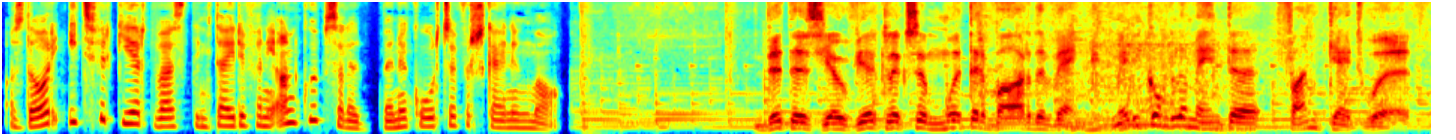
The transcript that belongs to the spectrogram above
As daar iets verkeerd was ten tye van die aankoop, sal dit binnekort se verskyning maak. Dit is jou weeklikse motorwaarde wenk met die komplimente van Getworth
